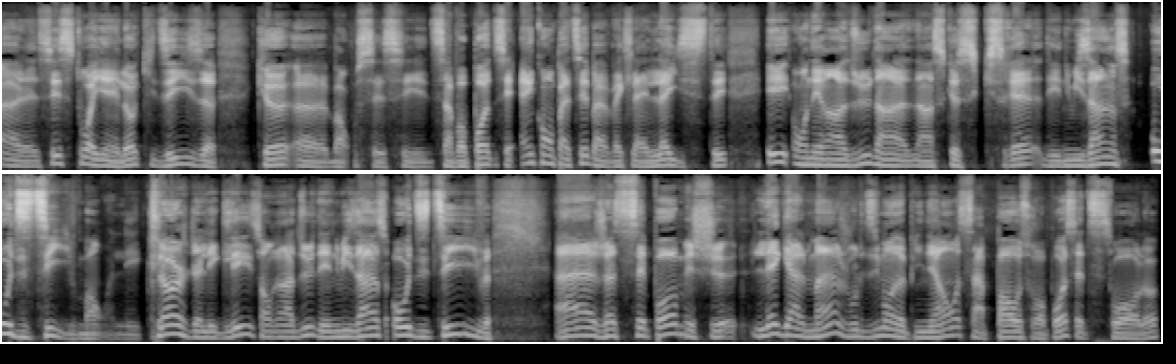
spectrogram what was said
euh, ces citoyens-là qui disent que euh, bon, c'est ça va pas, c'est incompatible avec la laïcité et on est rendu dans dans ce que ce qui serait des nuisances auditives. Bon, les cloches de l'Église sont rendues des nuisances auditives. Ah, je sais pas, mais je, légalement, je vous le dis mon opinion, ça passera pas cette histoire-là.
